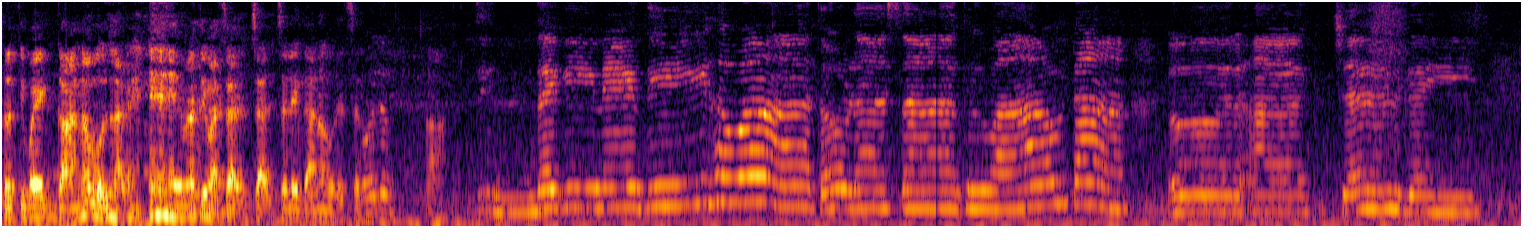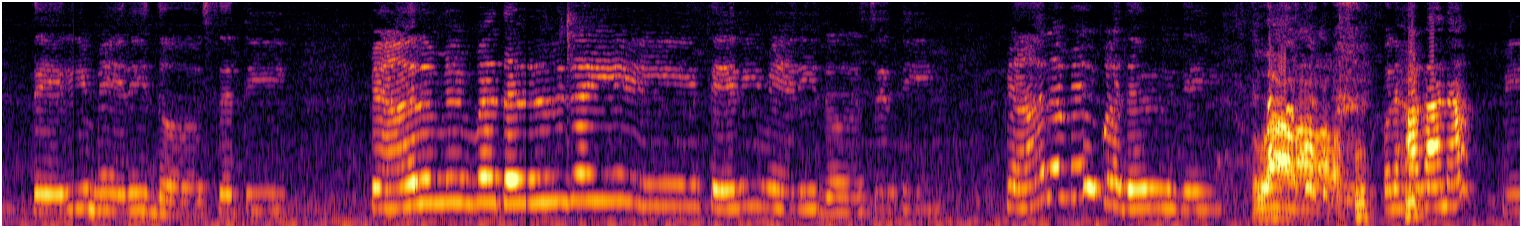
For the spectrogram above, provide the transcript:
प्रतिभा एक गाणं बोलणार आहे. प्रतिभा चल चल चल एक गाणं बोल चल. बोलो. हा. जिंदगी ने दी हवा थोड़ा सा धुआं उठा. और आग चल गई तेरी मेरी दोस्ती प्यार में बदल गई तेरी मेरी दोस्ती प्यार में बदल गई वा वा वा वा खूप पण हा गाणं मी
